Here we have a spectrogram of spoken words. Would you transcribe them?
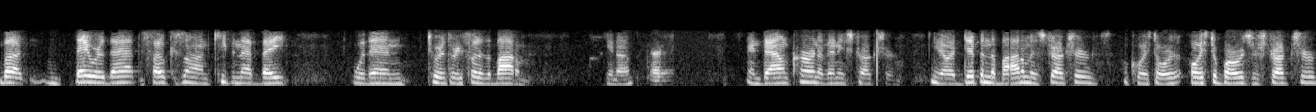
But they were that focused on keeping that bait within two or three foot of the bottom, you know, Okay. and down current of any structure. You know, a dip in the bottom is structure. Of course, the oyster bars are structure,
